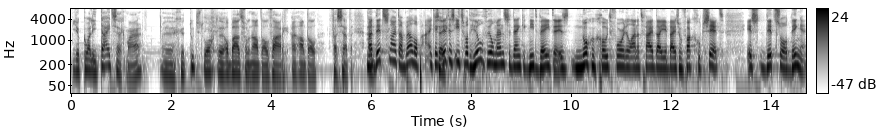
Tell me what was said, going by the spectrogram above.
je kwaliteit, zeg maar, eh, getoetst wordt eh, op basis van een aantal, vaardig, een aantal facetten. Maar En- dit sluit daar wel op aan. Kijk, Zeker. dit is iets wat heel veel mensen denk ik niet weten. Is nog een groot voordeel aan het feit dat je bij zo'n vakgroep zit. Is dit soort dingen.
